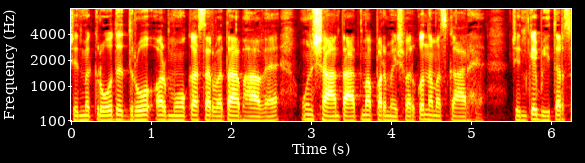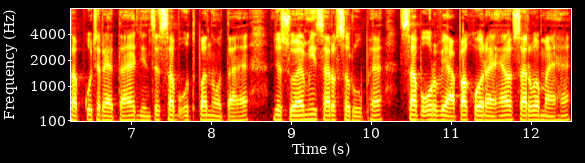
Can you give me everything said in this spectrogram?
जिनमें क्रोध, द्रोह और मोह का सर्वता अभाव है, उन शांत आत्मा परमेश्वर को नमस्कार है, जिनके भीतर सब कुछ रहता है, जिनसे सब उत्पन्न होता है, जो स्वयं ही सर्वस्वरूप है, सब और व्यापक हो रहे हैं और सर्वमय है,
